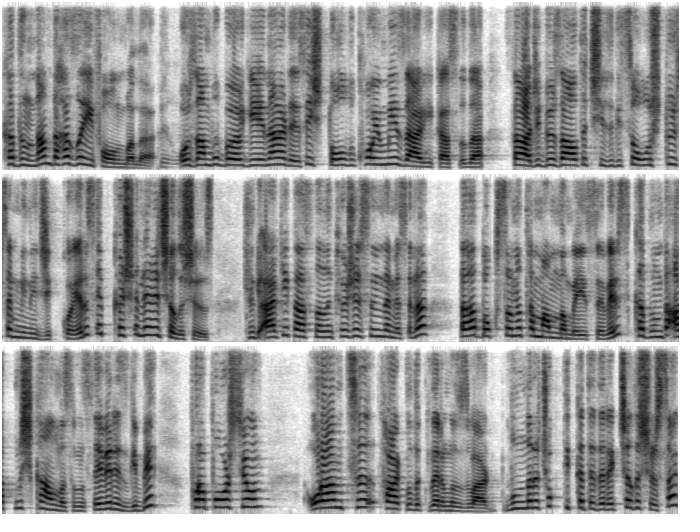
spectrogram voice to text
kadından daha zayıf olmalı. O yüzden bu bölgeye neredeyse hiç dolgu koymayız erkek hastada. Sadece gözaltı çizgisi oluştuysa minicik koyarız. Hep köşelere çalışırız. Çünkü erkek hastanın köşesinde mesela daha 90'ı tamamlamayı severiz. Kadında 60 kalmasını severiz gibi proporsiyon, orantı farklılıklarımız var. Bunlara çok dikkat ederek çalışırsak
